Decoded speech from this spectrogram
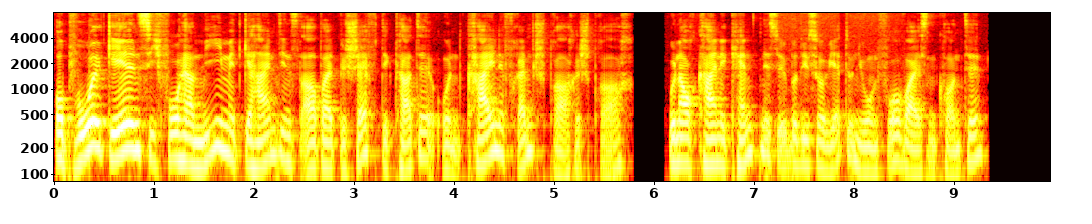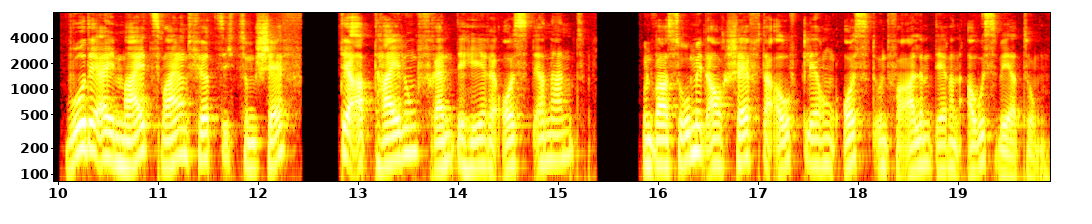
Obwohl Gehlen sich vorher nie mit Geheimdienstarbeit beschäftigt hatte und keine Fremdsprache sprach und auch keine Kenntnisse über die Sowjetunion vorweisen konnte, wurde er im Mai 42 zum Chef der Abteilung Fremde Heere Ost ernannt und war somit auch Chef der Aufklärung Ost und vor allem deren Auswertung.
